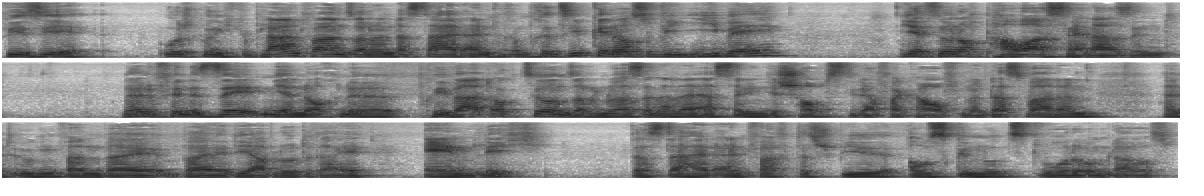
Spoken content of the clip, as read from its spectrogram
wie sie ursprünglich geplant waren, sondern dass da halt einfach im Prinzip genauso wie eBay jetzt nur noch Powerseller sind. Ne, du findest selten ja noch eine Privatauktion, sondern du hast in allererster Linie Shops, die da verkaufen. Und das war dann halt irgendwann bei, bei Diablo 3 ähnlich, dass da halt einfach das Spiel ausgenutzt wurde, um daraus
